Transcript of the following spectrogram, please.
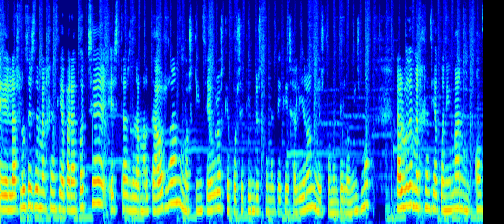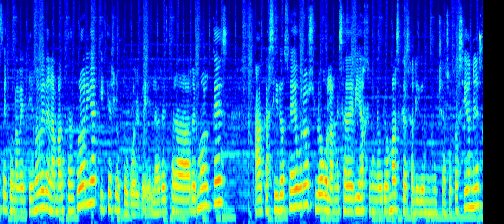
Eh, las luces de emergencia para coche, estas de la marca Osram, unos 15 euros que por septiembre os comenté que salieron y os comenté lo mismo. La luz de emergencia con imán 11,99 de la marca Gloria y qué es lo que vuelve. La red para remolques a casi 12 euros, luego la mesa de viaje un euro más que ha salido en muchas ocasiones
